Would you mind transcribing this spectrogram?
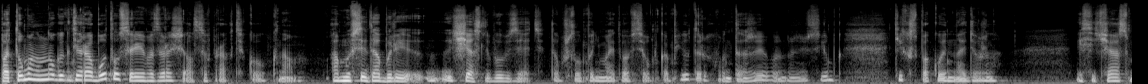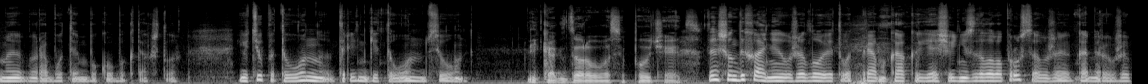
Потом он много где работал, все время возвращался в практику к нам. А мы всегда были счастливы взять, потому что он понимает во всем, в компьютерах, в монтаже, в съемке. Тихо, спокойно, надежно. И сейчас мы работаем бок о бок, так что YouTube – это он, тренинги – это он, все он. И как здорово у вас и получается. Знаешь, он дыхание уже ловит, вот прямо как я еще не задала вопроса, а уже камера уже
